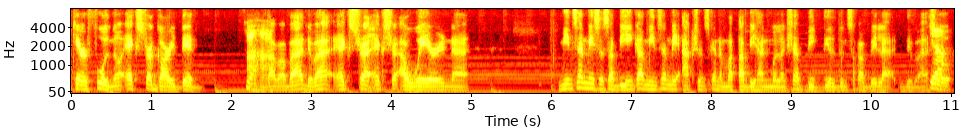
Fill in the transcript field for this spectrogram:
careful, no? Extra guarded. Yeah. Aha. Tama ba? 'Di ba? Extra Yeah. extra aware na minsan may sasabihin ka, minsan may actions ka na matabihan mo lang siya, big deal dun sa kabila, 'di ba? So,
